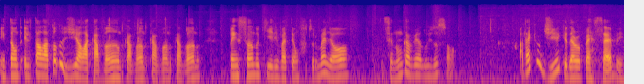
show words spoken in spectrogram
Então ele tá lá todo dia lá cavando, cavando, cavando, cavando, pensando que ele vai ter um futuro melhor, e você nunca vê a luz do sol. Até que um dia que o Daryl percebe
